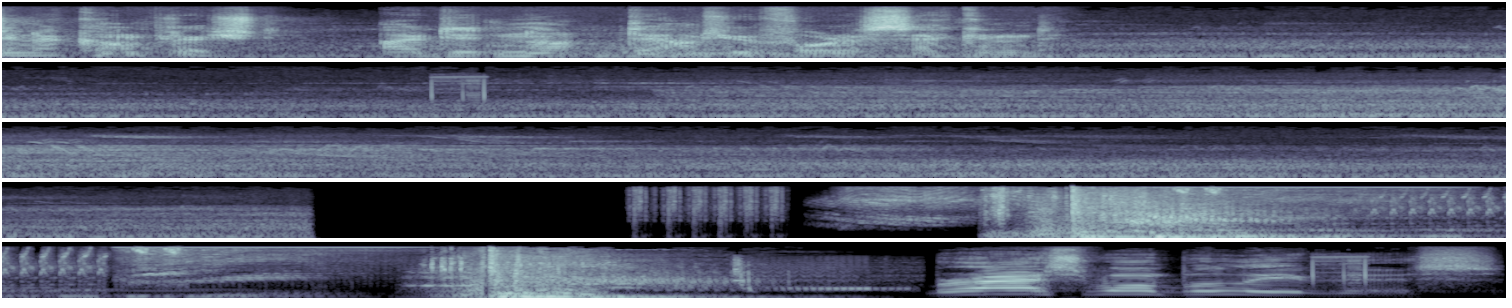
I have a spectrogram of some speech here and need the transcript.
Mission accomplished. I did not doubt you for a second. Brass won't believe this.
